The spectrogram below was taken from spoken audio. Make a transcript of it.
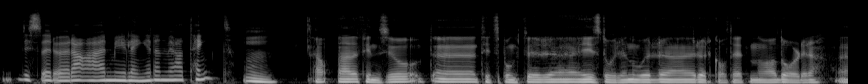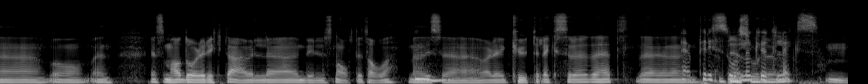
disse røra er mye lenger enn vi har tenkt. Mm. Ja, Det finnes jo eh, tidspunkter eh, i historien hvor eh, rørkvaliteten var dårligere. Eh, og en, som har dårlig rykte, er vel begynnelsen av 80-tallet. Med Mm. disse var det Qtelex-rør det het. Det, Eh, Prisol og. Cutelex. mm.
